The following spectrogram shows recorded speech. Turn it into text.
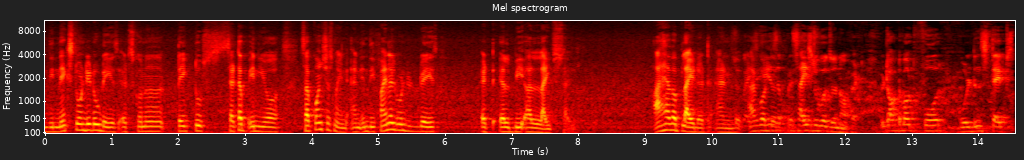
In the next 22 days it's gonna take to set up in your subconscious mind. And in the final 22 days it will be a lifestyle i have applied it and i've got here's the a precise version of it. We talked about four golden steps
